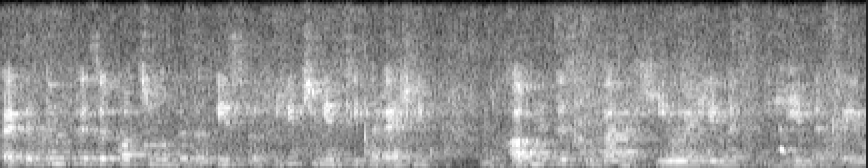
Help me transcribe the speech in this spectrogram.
Петър Дънов е започнал да записва в личния си бележник духовните слова на Хил Елимес и Лимесейл.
